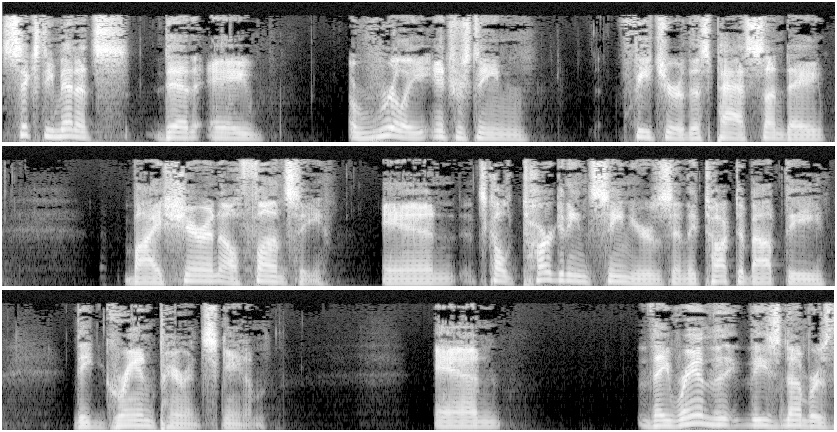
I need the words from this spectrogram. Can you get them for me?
60 Minutes did a, a really interesting feature this past Sunday by Sharon Alfonsi and it's called Targeting Seniors. And they talked about the, the grandparent scam. And they ran the, these numbers.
